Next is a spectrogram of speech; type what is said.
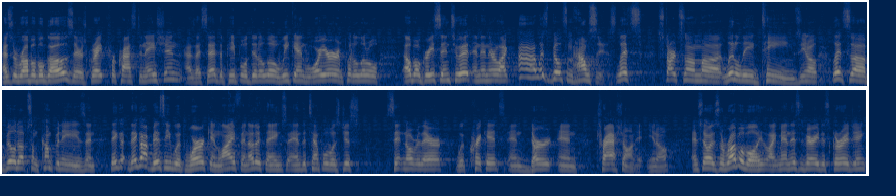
As the Zerubbabel goes, there's great procrastination. As I said, the people did a little weekend warrior and put a little elbow grease into it, and then they're like, ah, let's build some houses. Let's start some uh, little league teams. You know, let's uh, build up some companies. And they got, they got busy with work and life and other things, and the temple was just sitting over there with crickets and dirt and trash on it, you know. And so as Zerubbabel, he's like, man, this is very discouraging.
